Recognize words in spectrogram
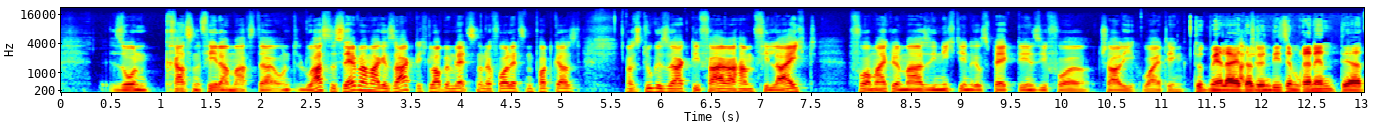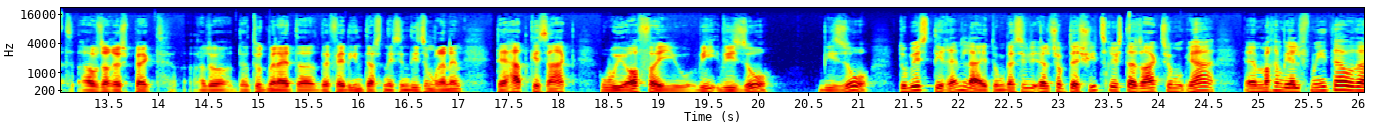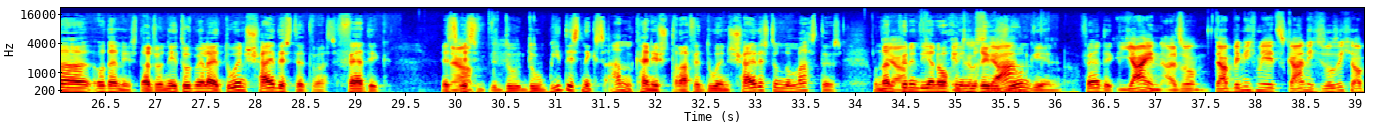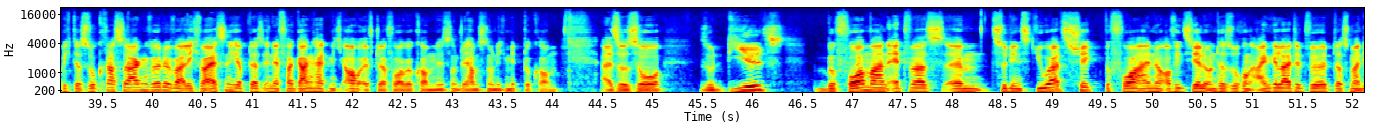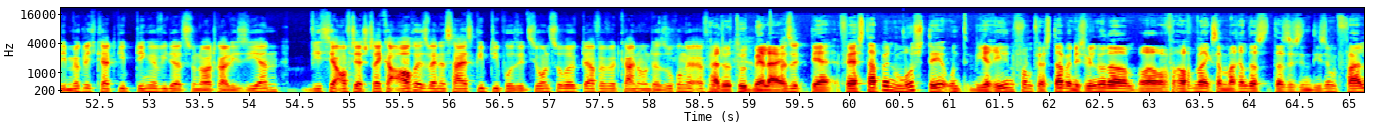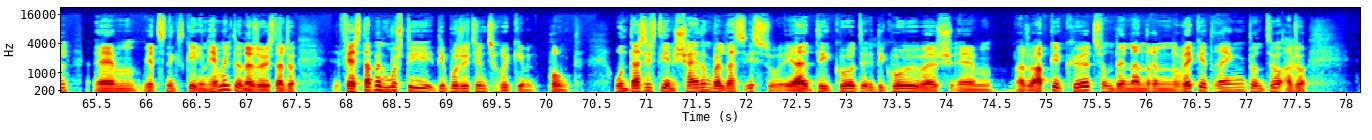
so einen krassen Fehler machst. Da. Und du hast es selber mal gesagt, ich glaube im letzten oder vorletzten Podcast hast du gesagt, die Fahrer haben vielleicht vor Michael Masi nicht den Respekt, den sie vor Charlie Whiting. Tut mir leid, hatte. also in diesem Rennen, der hat außer Respekt, also der tut mir leid, der, der verdient das nicht in diesem Rennen. Der hat gesagt, we offer you. Wie, wieso? Wieso? Du bist die Rennleitung. Das ist, als ob der Schiedsrichter sagt zum, ja, äh, machen wir Elfmeter oder, oder nicht. Also, nee, tut mir leid, du entscheidest etwas. Fertig. Es, Ja. es, du, du bietest nichts an, keine Strafe. Du entscheidest und du machst es. Und dann Ja. können die ja noch in Interess- Revision ja. gehen. Fertig. Jein, also da bin ich mir jetzt gar nicht so sicher, ob ich das so krass sagen würde, weil ich weiß nicht, ob das in der Vergangenheit nicht auch öfter vorgekommen ist und wir haben es noch nicht mitbekommen. Also so, so Deals, bevor man etwas ähm, zu den Stewards schickt, bevor eine offizielle Untersuchung eingeleitet wird, dass man die Möglichkeit gibt, Dinge wieder zu neutralisieren, wie es ja auf der Strecke auch ist, wenn es heißt, gibt die Position zurück, dafür wird keine Untersuchung eröffnet. Also tut mir leid. Also- der Verstappen musste, und wir reden vom Verstappen, ich will nur darauf aufmerksam machen, dass, dass es in diesem Fall ähm, jetzt nichts gegen Hamilton oder so ist. Also Verstappen muss die, die Position zurückgeben. Punkt. Und das ist die Entscheidung, weil das ist so. Er hat die Kurve, die Kurve über, ähm, also abgekürzt und den anderen weggedrängt und so. Also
